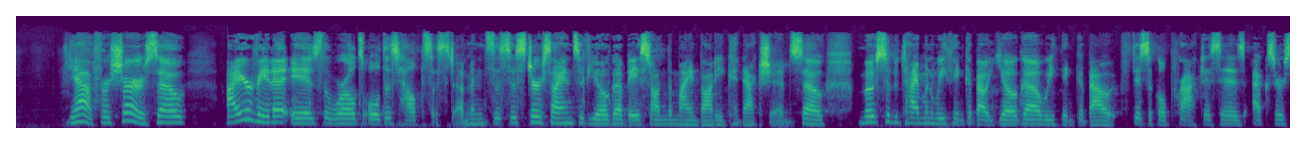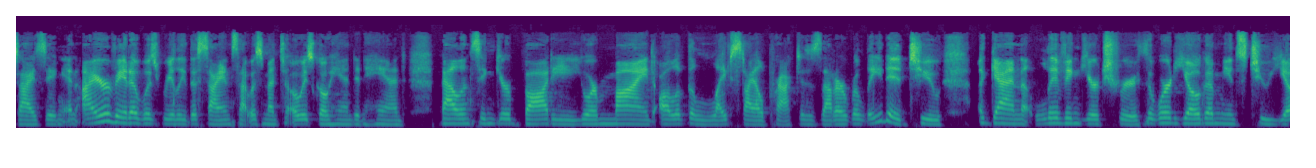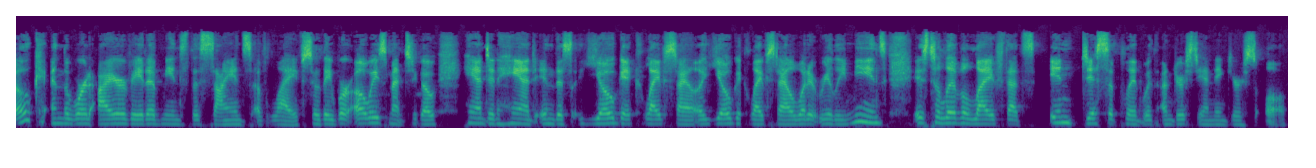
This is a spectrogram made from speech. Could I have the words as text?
Yeah, for sure. So Ayurveda is the world's oldest health system, and it's the sister science of yoga based on the mind body connection. So, most of the time when we think about yoga, we think about physical practices, exercising, and Ayurveda was really the science that was meant to always go hand in hand, balancing your body, your mind, all of the lifestyle practices that are related to, again, living your truth. The word yoga means to yoke, and the word Ayurveda means the science of life. So, they were always meant to go hand in hand in this yogic life lifestyle, a yogic lifestyle, what it really means is to live a life that's in discipline with understanding your soul.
